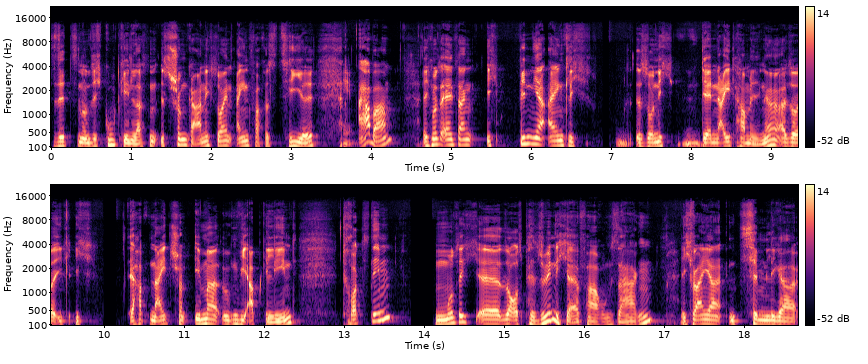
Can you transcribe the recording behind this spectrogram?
sitzen und sich gut gehen lassen, ist schon gar nicht so ein einfaches Ziel. Nee. Aber ich muss ehrlich sagen, ich bin ja eigentlich so nicht der Neidhammel. Ne? Also ich, ich habe Neid schon immer irgendwie abgelehnt. Trotzdem muss ich äh, so aus persönlicher Erfahrung sagen, ich war ja ein ziemlicher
